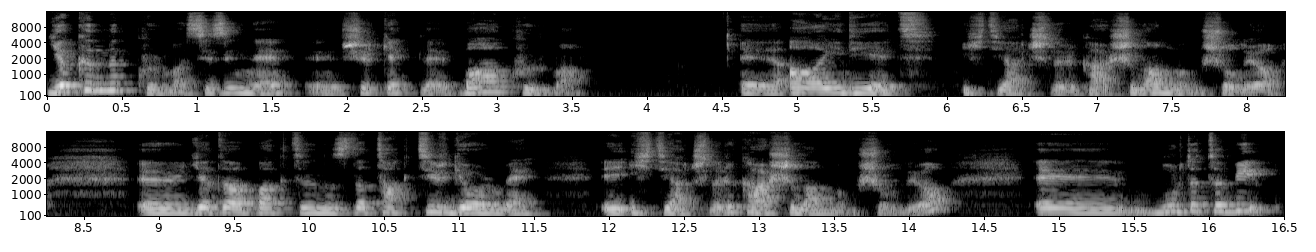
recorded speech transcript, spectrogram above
yakınlık kurma, sizinle, e, şirketle bağ kurma, e, aidiyet ihtiyaçları karşılanmamış oluyor. E, ya da baktığınızda takdir görme e, ihtiyaçları karşılanmamış oluyor. Burada tabii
